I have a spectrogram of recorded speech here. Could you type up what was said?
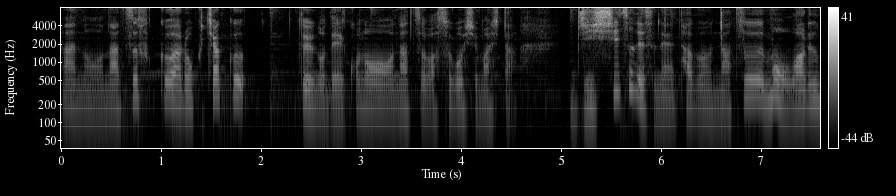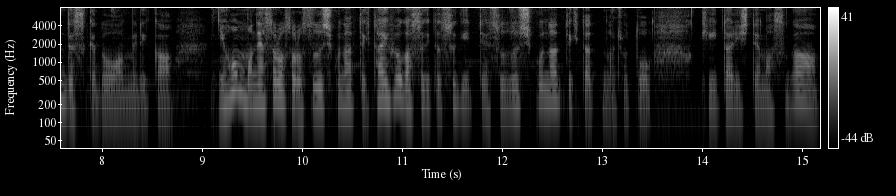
あの夏服は6着というのでこの夏は過ごしました。実質ですね多分夏もう終わるんですけどアメリカ日本もねそろそろ涼しくなって台風が過ぎて過ぎて涼しくなってきたっていうのをちょっと聞いたりしてますが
